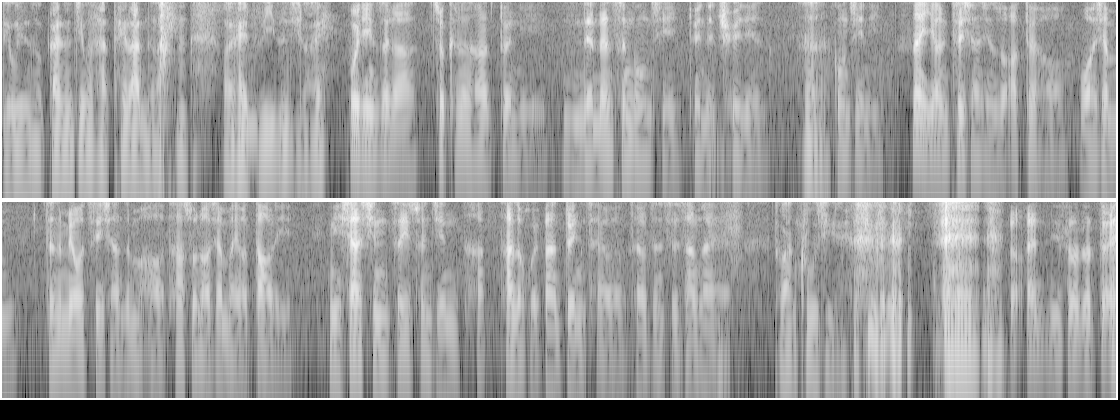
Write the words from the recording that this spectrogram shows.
留言说：“干什么节目太太烂了吧？” 我要开始质疑自己了。哎，不一定这个啊，就可能他对你你的人身攻击，对你的缺点，嗯，攻击你，那也要你自己相信说：“哦，对哦，我好像真的没有我自己想的这么好。”他说的好像蛮有道理。你相信这一瞬间，他他的回谤对你才有才有真实伤害。突然哭起来。哎，你说的对。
